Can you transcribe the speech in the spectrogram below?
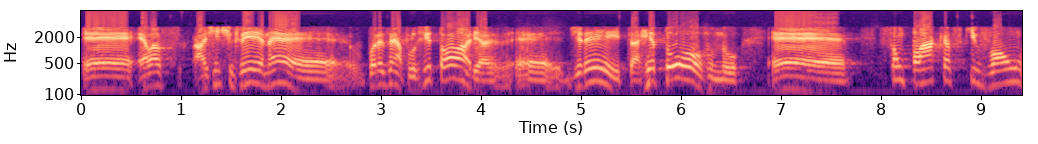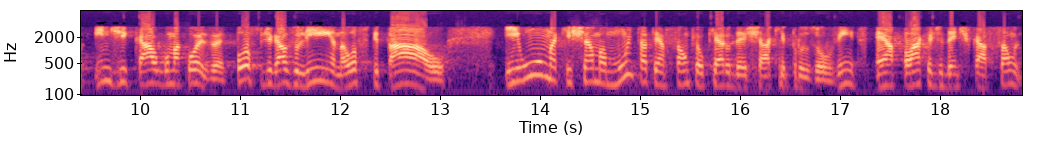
é, elas, a gente vê, né, por exemplo, vitória, é, direita, retorno, é, são placas que vão indicar alguma coisa, posto de gasolina, hospital. E uma que chama muita atenção, que eu quero deixar aqui para os ouvintes, é a placa de identificação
